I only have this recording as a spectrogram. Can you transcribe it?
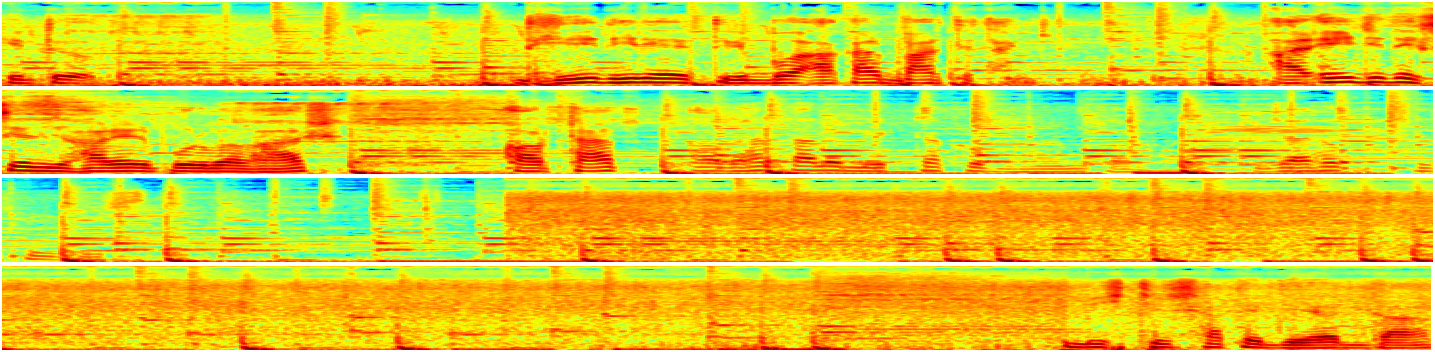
কিন্তু ধীরে ধীরে তীব্র আকার বাড়তে থাকে। আর এই যে দেখছেন ঝড়ের পূর্বাভাস, অর্থাৎ আধার কালে মেঘটা খুব ভয়ঙ্কর। যাই হোক বৃষ্টি বৃষ্টির সাথে দেয়ার ডাক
